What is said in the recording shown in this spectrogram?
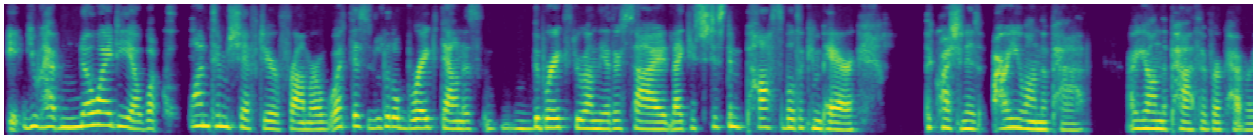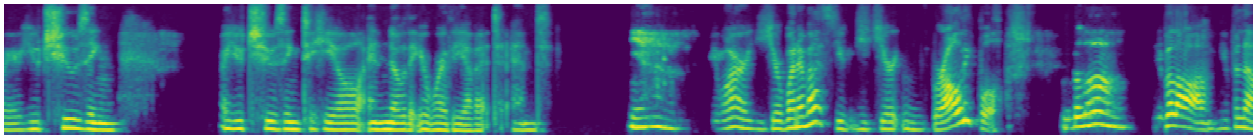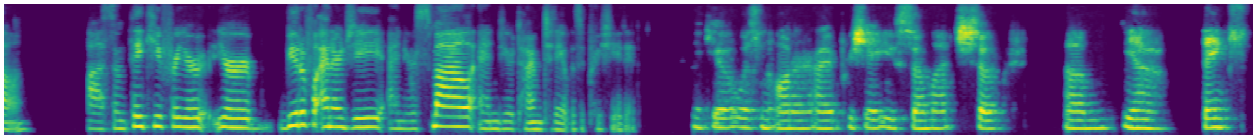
It, you have no idea what quantum shift you're from or what this little breakdown is, the breakthrough on the other side. Like it's just impossible to compare. The question is, are you on the path? Are you on the path of recovery? Are you choosing? Are you choosing to heal and know that you're worthy of it? And yeah, you are. You're one of us. You, you're. We're all equal. You belong. You belong. You belong. Awesome. Thank you for your your beautiful energy and your smile and your time today. It was appreciated. Thank you. It was an honor. I appreciate you so much. So, um, yeah, thanks.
